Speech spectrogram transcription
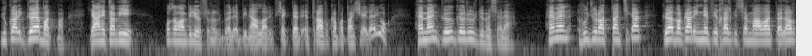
Yukarı göğe bakmak. Yani tabii o zaman biliyorsunuz böyle binalar, yüksekler, etrafı kapatan şeyler yok. Hemen göğü görürdü mesela. Hemen hucurattan çıkar, göğe bakar. İnne fî halkı semâvât vel ard.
